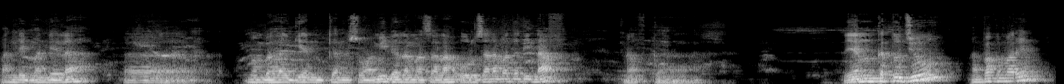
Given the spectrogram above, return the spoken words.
Pandai-pandailah uh, membahagiakan suami dalam masalah urusan apa tadi naf nafkah. Yang ketujuh apa kemarin?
